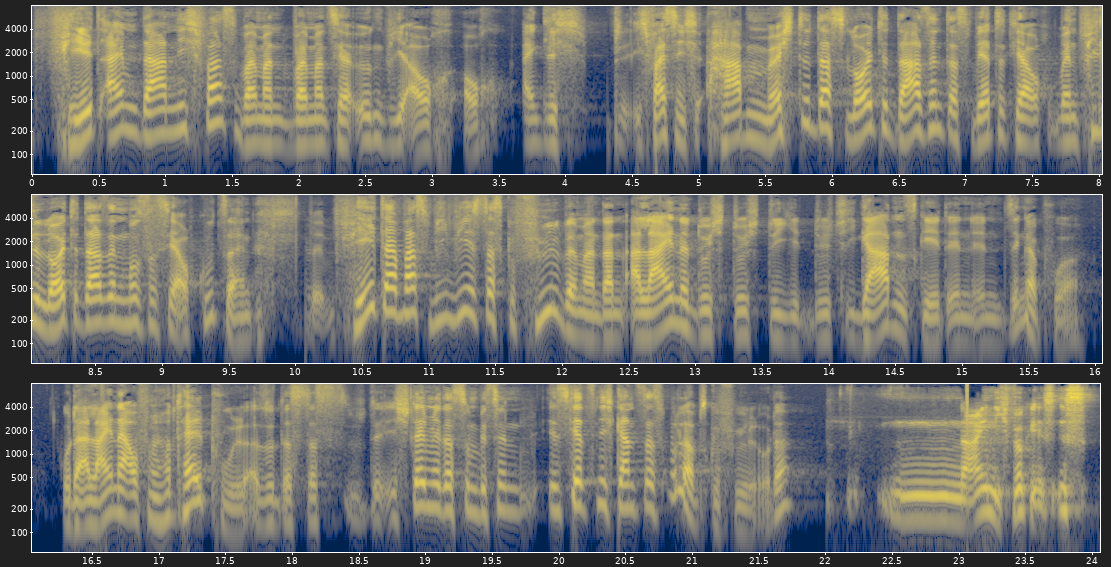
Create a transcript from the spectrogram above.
fehlt einem da nicht was? Weil man weil es ja irgendwie auch, auch eigentlich ich weiß nicht, haben möchte, dass Leute da sind, das wertet ja auch, wenn viele Leute da sind, muss es ja auch gut sein. Fehlt da was? Wie, wie ist das Gefühl, wenn man dann alleine durch, durch, die, durch die Gardens geht in, in Singapur? Oder alleine auf dem Hotelpool? Also das, das, ich stelle mir das so ein bisschen, ist jetzt nicht ganz das Urlaubsgefühl, oder? Nein, nicht wirklich. Es ist,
